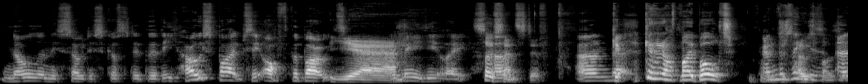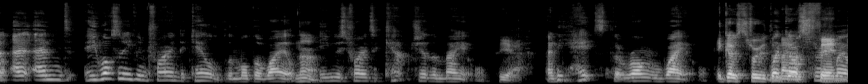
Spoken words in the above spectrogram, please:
Nolan is so disgusted that he hose pipes it off the boat yeah immediately. so Um, sensitive And uh, get, get it off my boat and the thing is, pipes and, and, and he wasn't even trying to kill the mother whale. No. he was trying to capture the male, yeah and he hits the wrong whale. it goes through the Well, male's through the fin male's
